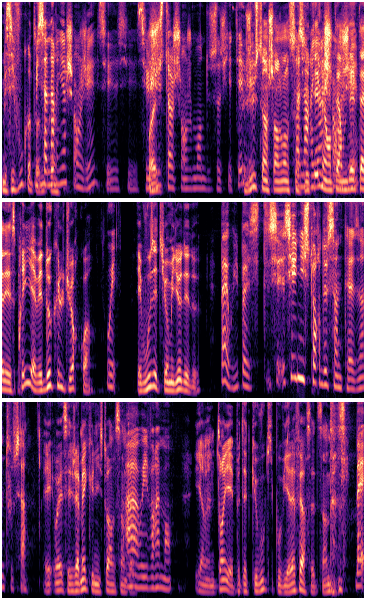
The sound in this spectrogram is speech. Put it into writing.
Mais c'est fou quand Mais on. ça n'a rien changé. C'est Ouais. juste un changement de société. mais- Juste un changement de société, mais en termes d'état d'esprit, il y avait deux cultures, quoi. Oui. Et vous étiez au milieu des deux. Bah oui, bah c'est une histoire de synthèse, hein, tout ça. Et ouais, c'est jamais qu'une histoire de synthèse. Ah oui, vraiment. Et en même temps, il y avait peut-être que vous qui pouviez la faire, cette synthèse. Ben,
